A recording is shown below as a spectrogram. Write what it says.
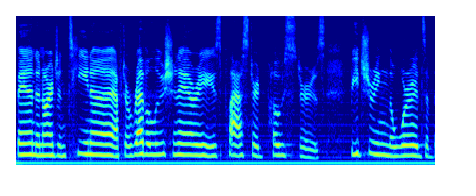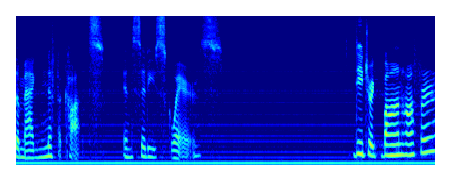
banned in Argentina after revolutionaries plastered posters featuring the words of the Magnificat in city squares. Dietrich Bonhoeffer,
